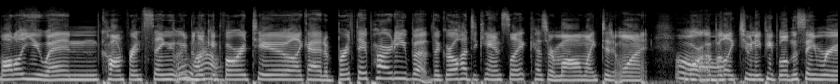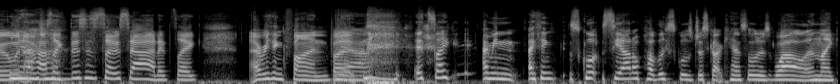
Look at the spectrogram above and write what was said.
model UN conference thing that Oh, we've been oh, looking forward to. Like I had a birthday party, but the girl had to cancel it because her mom like didn't want more, but like too many people in the same room. And I was just like, this is so sad. It's like everything fun, but Yeah. it's like I mean I think school Seattle public schools just got canceled as well, and like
